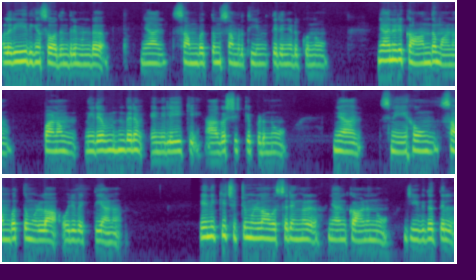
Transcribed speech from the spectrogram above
വളരെയധികം സ്വാതന്ത്ര്യമുണ്ട്. ഞാൻ സമ്പത്തും സമൃദ്ധിയും തിരഞ്ഞെടുക്കുന്നു. ഞാനൊരു കാന്തമാണ്. പണം നിരന്തരം എന്നിലേക്ക് ആകർഷിക്കപ്പെടുന്നു. ഞാൻ സ്നേഹവും സമ്പത്തുമുള്ള ഒരു വ്യക്തിയാണ്. എനിക്ക് ചുറ്റുമുള്ള അവസരങ്ങൾ ഞാൻ കാണുന്നു. ജീവിതത്തിൽ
